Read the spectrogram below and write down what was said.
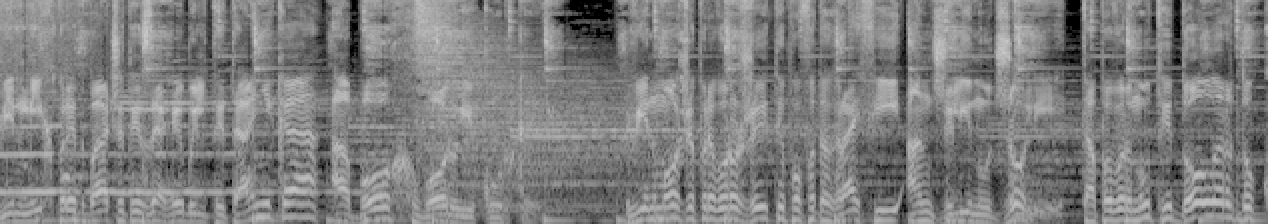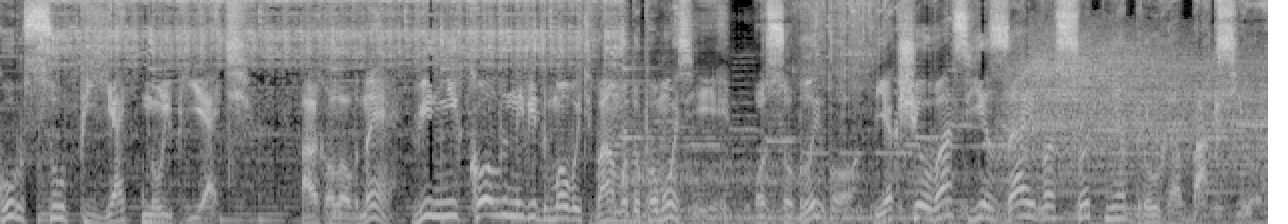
Він міг передбачити загибель Титаніка або хворої курки. Він може приворожити по фотографії Анджеліну Джолі та повернути долар до курсу 5.05. А головне, він ніколи не відмовить вам у допомозі, особливо якщо у вас є зайва сотня друга баксів.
